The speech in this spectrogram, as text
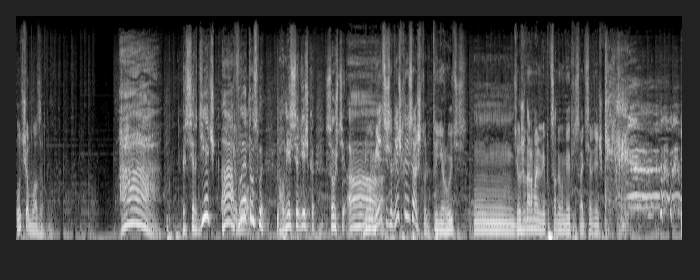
Лучом лазерным. А, это сердечко? А, в этом смысле. А у меня сердечко. Слушайте, а. Ну, умеете сердечко рисовать, что ли? Тренируйтесь. Все уже нормальные пацаны умеют рисовать сердечко. И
